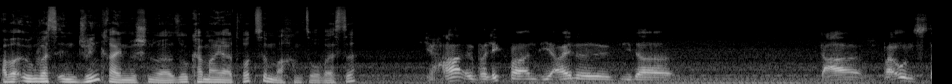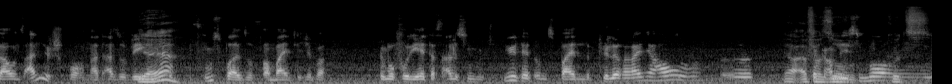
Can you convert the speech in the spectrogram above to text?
aber irgendwas in einen Drink reinmischen oder so kann man ja trotzdem machen, so, weißt du? Ja, überleg mal an die eine, die da, da bei uns, da uns angesprochen hat, also wegen Ja, ja. Fußball so vermeintlich, aber dir mal vor, die hätte das alles nur gespielt, hätte uns beiden eine Pille reingehauen und äh, Ja, einfach so am nächsten Morgen kurz.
